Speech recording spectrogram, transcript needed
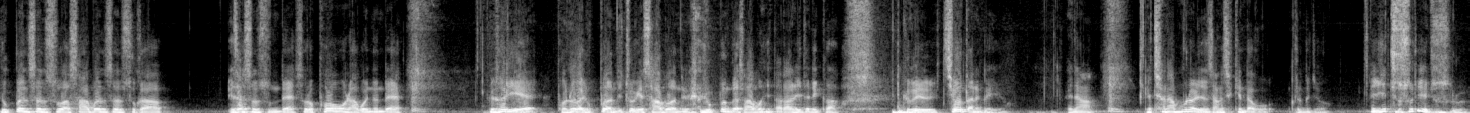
6번 선수와 4번 선수가 여자 선수인데 서로 포옹을 하고 있는데 그 허리에 번호가 6번, 이쪽에 4번, 6번과 4번이 나란히 되니까 그걸 지웠다는 거예요. 왜냐? 천안문을 연상시킨다고 그런 거죠. 이게 주술이에요, 주술.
